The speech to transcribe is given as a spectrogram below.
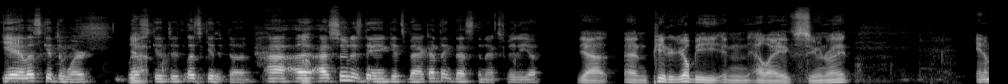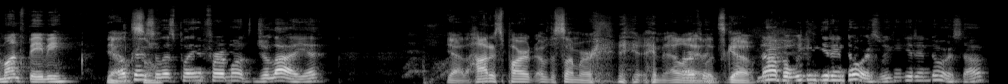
Yeah, let's get to work. Let's get to let's get it done. Uh, uh, as soon as Dan gets back, I think that's the next video. Yeah, and Peter, you'll be in LA soon, right? In a month, baby. Yeah. okay, so, let's plan for a month, July. Yeah, yeah, the hottest part of the summer in LA. Perfect. Let's go. no, but we can get indoors. We can get indoors, dog.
